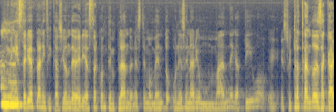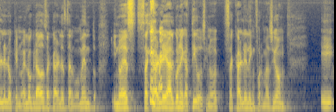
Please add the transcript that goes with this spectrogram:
Un ministerio de planificación debería estar contemplando en este momento un escenario más negativo. Eh, estoy tratando de sacarle lo que no he logrado sacarle hasta el momento. Y no es sacarle algo negativo, sino sacarle la información. Eh,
